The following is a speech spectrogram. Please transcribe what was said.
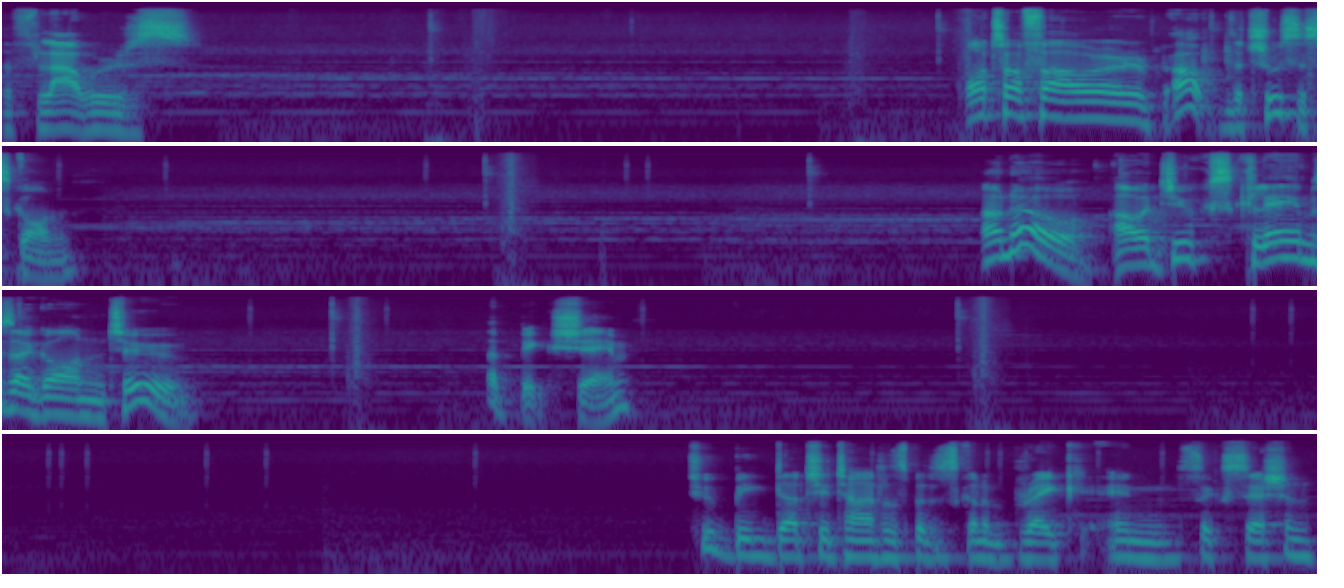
The flowers. What of our... Oh, the truce is gone. Oh no, our duke's claims are gone too. A big shame. Two big duchy titles, but it's gonna break in succession.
